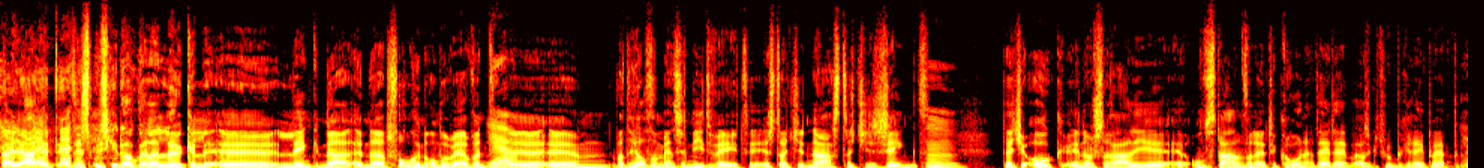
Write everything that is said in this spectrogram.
nou ja, het, het is misschien ook wel een leuke eh, link naar, naar het volgende onderwerp. Want Ja. eh, ehm, wat heel veel mensen niet weten, is dat je naast dat je zingt, Mm. dat je ook in Australië, eh, ontstaan vanuit de coronatijd, eh, als ik het goed begrepen heb, Ja.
